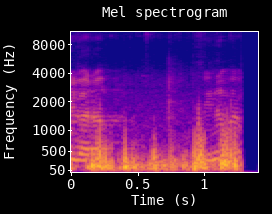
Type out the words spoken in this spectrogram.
ಬರೋದು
